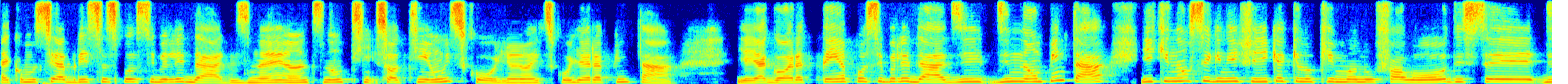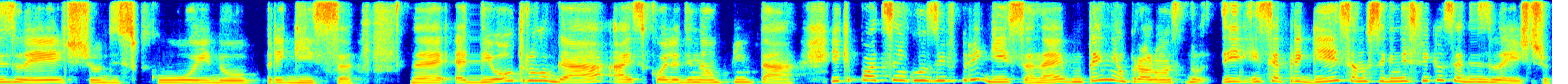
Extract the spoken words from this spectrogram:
É como se abrisse as possibilidades, né? Antes não tinha, só tinha uma escolha, a escolha era pintar. E agora tem a possibilidade de não pintar, e que não significa aquilo que Manu falou de ser desleixo, descuido, preguiça, né? É de outro lugar a escolha de não pintar. E que pode ser, inclusive, preguiça, né? Não tem nenhum problema. E, e ser preguiça não significa ser desleixo.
